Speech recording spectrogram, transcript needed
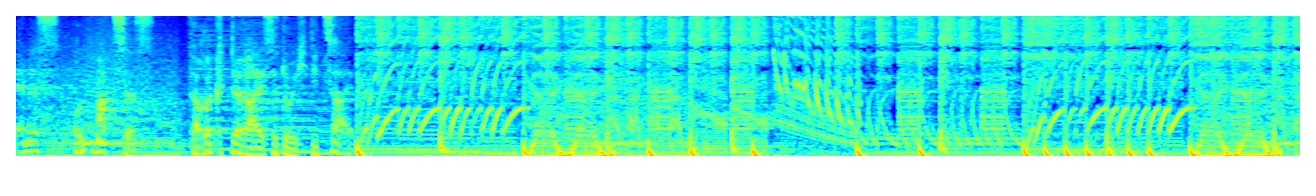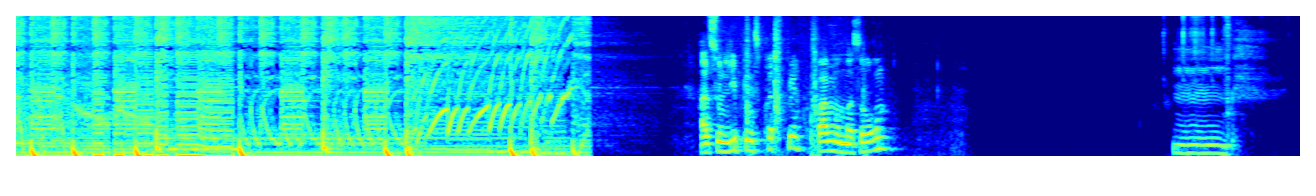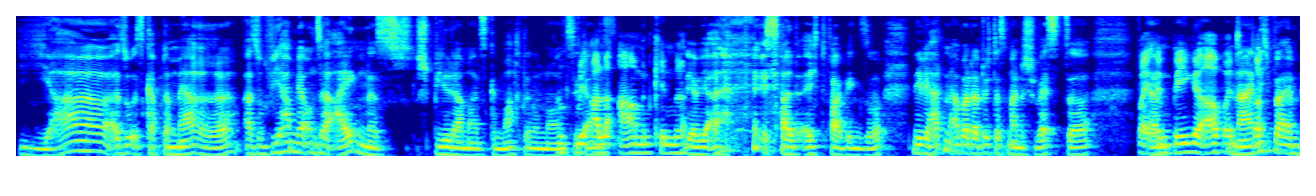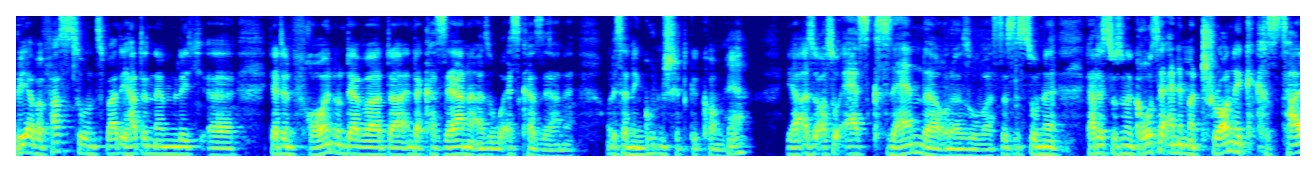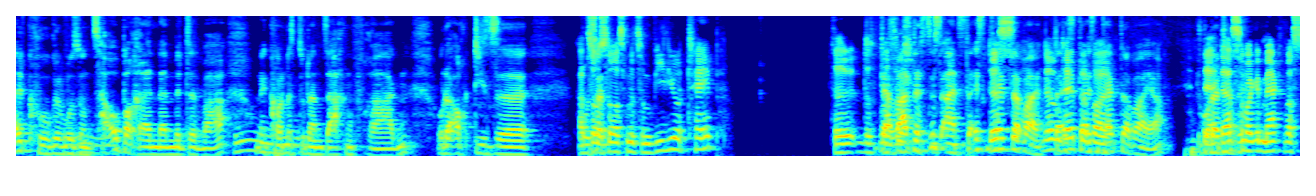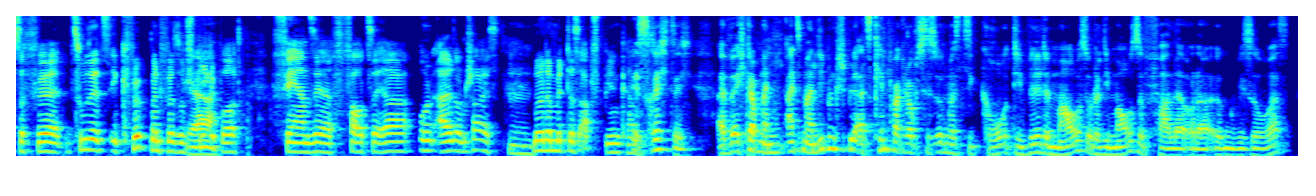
Dennis und Maxes verrückte Reise durch die Zeit. Hast du ein Lieblingsbrettspiel? Fragen wir mal so rum. Ja, also es gab da mehrere. Also wir haben ja unser eigenes Spiel damals gemacht in den 90ern. Wir alle armen Kinder. Ja, wir alle. Ist halt echt fucking so. Nee, wir hatten aber dadurch, dass meine Schwester Bei ähm, MB gearbeitet. Nein, hast. nicht bei MB, aber fast so. Und zwar, die hatte nämlich, äh, die hatte einen Freund und der war da in der Kaserne, also US-Kaserne, und ist an den guten Shit gekommen. Ja. Ja, also auch so Ask Xander oder sowas. Das ist so eine, da hattest du so eine große Animatronic-Kristallkugel, wo so ein Zauberer in der Mitte war. Und den konntest du dann Sachen fragen. Oder auch diese, Hast du auch es dann- sowas mit so einem Videotape? Da, das, da war, das- ist eins, da ist ein Das- Tape dabei. da ist Da ein ist, Tape da ist ein dabei. Tape dabei, ja. Da, Oder da hast du mal gemerkt, was du für zusätzliches Equipment für so ein Ja. Spiel gebaut Fernseher, VCR und all so ein Scheiß. Nur damit das abspielen kannst. Ist richtig. Also ich glaube, mein, eins meiner Lieblingsspiele als Kind war, glaube ich, das ist irgendwas die, die wilde Maus oder die Mausefalle oder irgendwie sowas.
